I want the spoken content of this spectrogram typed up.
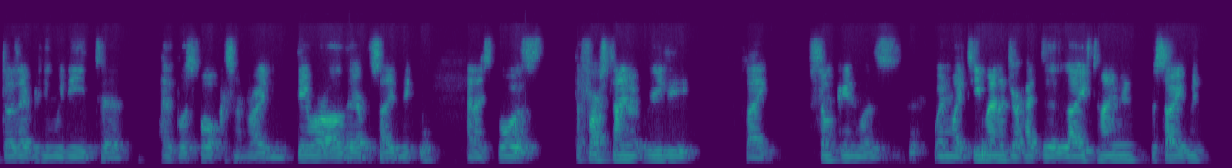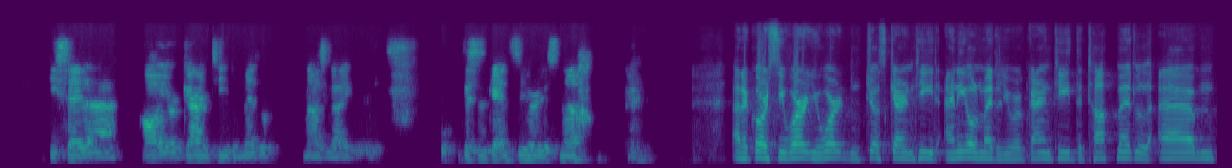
does everything we need to help us focus on riding. They were all there beside me. And I suppose the first time it really like sunk in was when my team manager had the live timing beside me. He said, uh, Oh, you're guaranteed a medal. And I was like, This is getting serious now. And of course, you were you weren't just guaranteed any old medal; you were guaranteed the top medal. Um,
